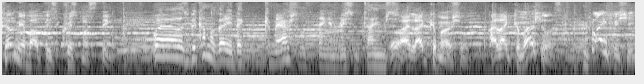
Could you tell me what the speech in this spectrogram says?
Tell me about this Christmas thing. Well, it's become a very big commercial thing in recent times. Oh, I like commercials. I like commercials. Fly Fishing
